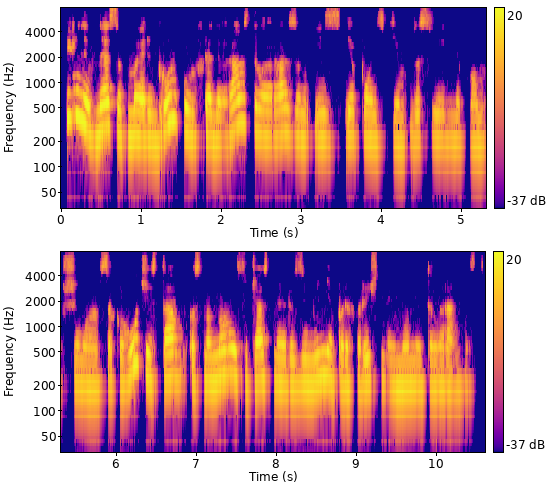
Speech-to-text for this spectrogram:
Спільний внесок Мері Брунку і Фреда Рамстела разом із японським дослідником Шимоном Сакогучі став основною сучасної розуміння периферичної імунної толерантності.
